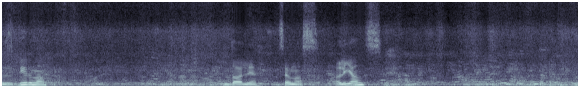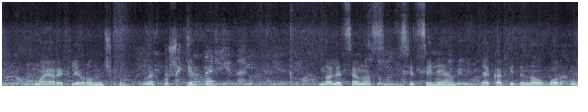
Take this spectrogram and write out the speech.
збірна. Далі це у нас альянс. Має рихлі гроночки, легку шкірку. Далі це у нас Сицилія, яка піде на уборку.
